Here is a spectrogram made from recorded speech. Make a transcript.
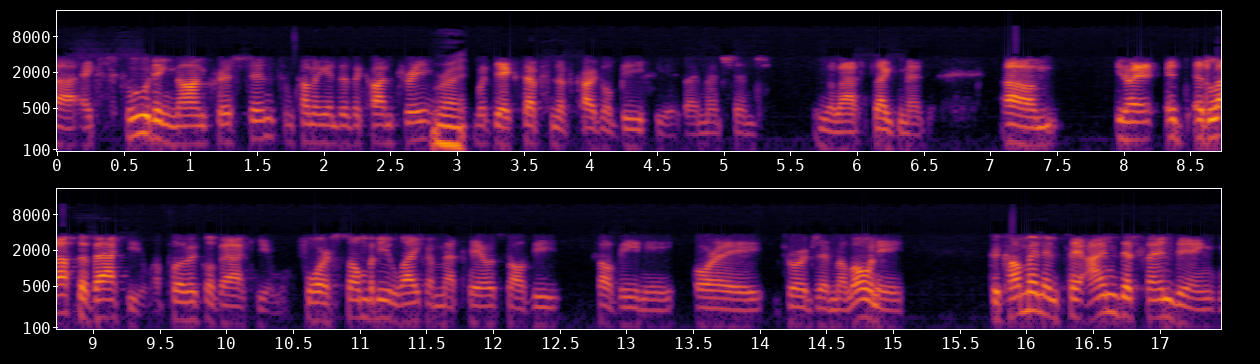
uh, excluding non-Christians from coming into the country, right. with the exception of Cardinal Biffi, as I mentioned in the last segment. Um, you know, it, it, left a vacuum, a political vacuum, for somebody like a Matteo Salvi, Salvini or a Giorgia Meloni to come in and say, "I'm defending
